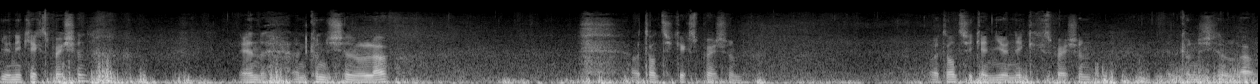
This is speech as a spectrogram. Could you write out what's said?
unique expression and unconditional love authentic expression. Authentic and unique expression and conditional love.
